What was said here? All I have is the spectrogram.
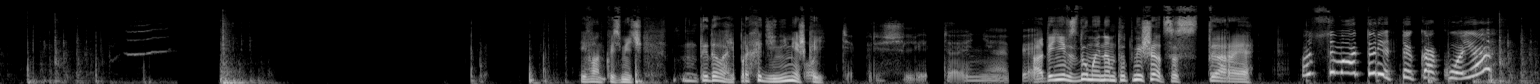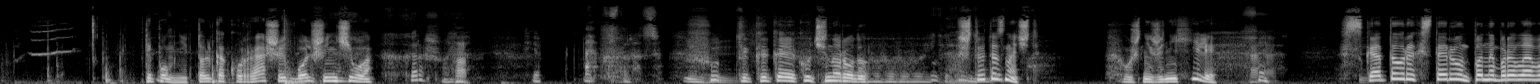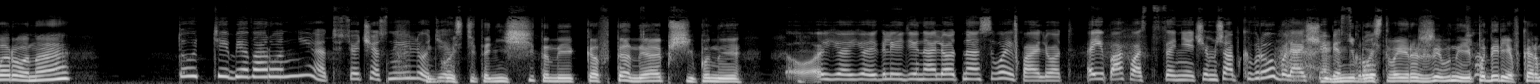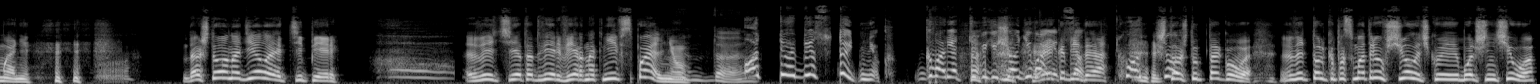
Иван Кузьмич, ты давай, проходи, не мешкай. Те пришли-то они опять. А ты не вздумай нам тут мешаться, старая. Смотри ты какой, а! Ты помни, только кураж и больше ничего. Хорошо. Ха. Я постараться. Фу ты, какая куча народу. Что это значит? Уж не женихи ли? С которых сторон понабрала ворона, а? Тут тебе ворон нет, все честные люди. Гости-то несчитанные, кафтаны общипанные. Ой-ой-ой, гляди на лед на свой полет. И похвастаться нечем, шапка в рубль, а щи без Небось, круп. твои разживные по дыре в кармане. Да что она делает теперь? Ведь эта дверь верно к ней в спальню. Да. А ты бесстыдник! Говорят, тебе еще одевается. Эка беда. Что ж тут такого? Ведь только посмотрю в щелочку и больше ничего.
